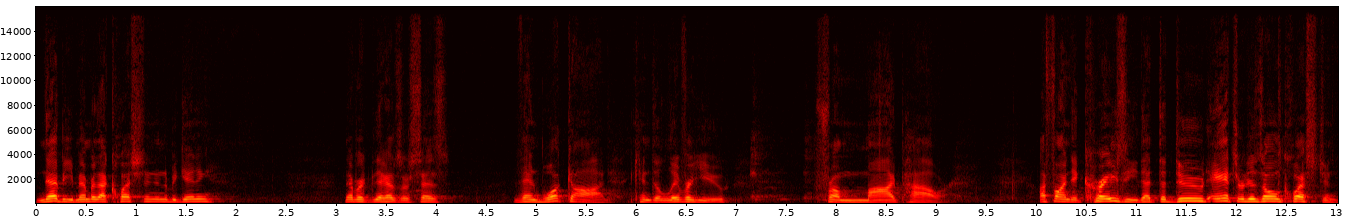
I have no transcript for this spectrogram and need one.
Nebi, remember that question in the beginning? Nebuchadnezzar says, Then what God can deliver you from my power? I find it crazy that the dude answered his own question.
